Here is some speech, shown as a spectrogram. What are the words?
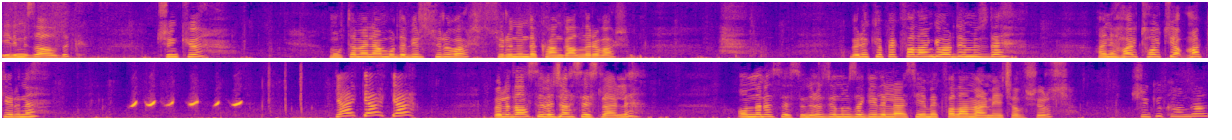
elimize aldık. Çünkü muhtemelen burada bir sürü var. Sürünün de kangalları var. Böyle köpek falan gördüğümüzde hani hayt hoyt yapmak yerine gel gel gel böyle daha sevecen seslerle onlara sesleniyoruz. Yanımıza gelirlerse yemek falan vermeye çalışıyoruz. Çünkü kangal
